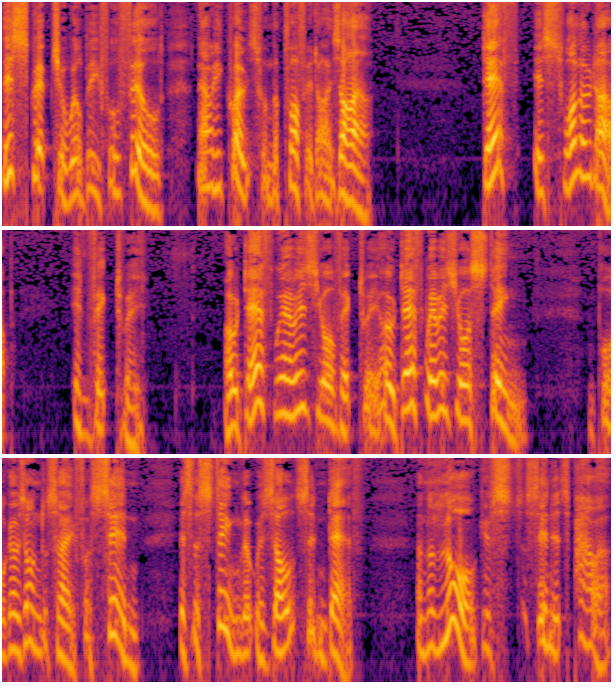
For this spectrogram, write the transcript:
this scripture will be fulfilled. Now he quotes from the prophet Isaiah Death is swallowed up in victory. O death, where is your victory? O death, where is your sting? And Paul goes on to say, For sin is the sting that results in death, and the law gives sin its power.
